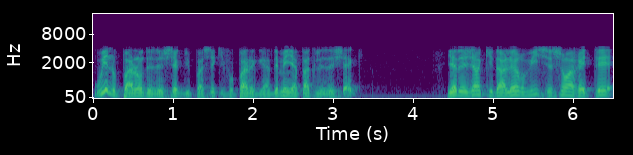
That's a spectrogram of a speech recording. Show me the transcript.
oui, nous parlons des échecs du passé qu'il ne faut pas regarder, mais il n'y a pas que les échecs. Il y a des gens qui, dans leur vie, se sont arrêtés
